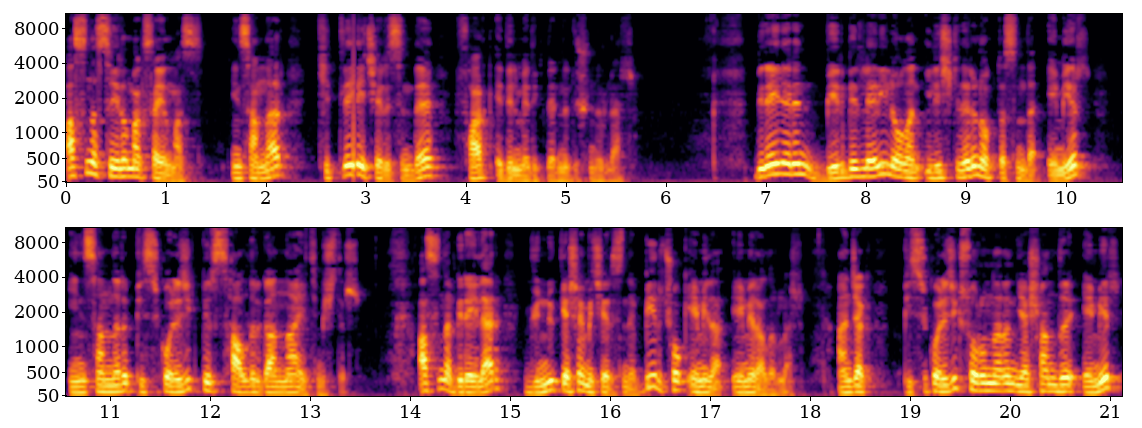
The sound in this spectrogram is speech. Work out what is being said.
Aslında sıyrılmak sayılmaz. İnsanlar kitle içerisinde fark edilmediklerini düşünürler. Bireylerin birbirleriyle olan ilişkileri noktasında emir, insanları psikolojik bir saldırganlığa itmiştir. Aslında bireyler günlük yaşam içerisinde birçok emir, emir alırlar. Ancak psikolojik sorunların yaşandığı emir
